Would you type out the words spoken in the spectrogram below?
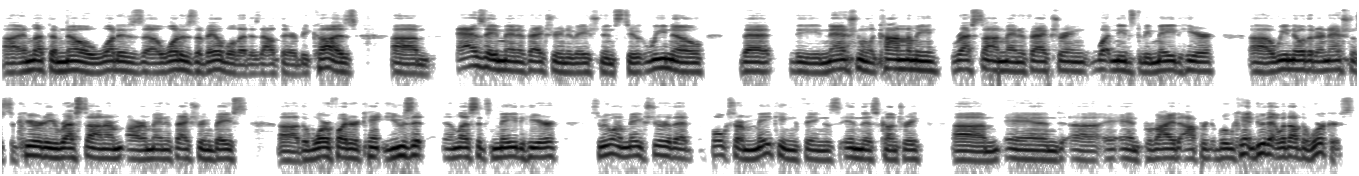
uh, and let them know what is uh, what is available that is out there. Because um, as a manufacturing innovation institute, we know that the national economy rests on manufacturing, what needs to be made here. Uh, we know that our national security rests on our, our manufacturing base. Uh, the warfighter can't use it unless it's made here. So we want to make sure that folks are making things in this country um, and uh, and provide opportunity. But we can't do that without the workers.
